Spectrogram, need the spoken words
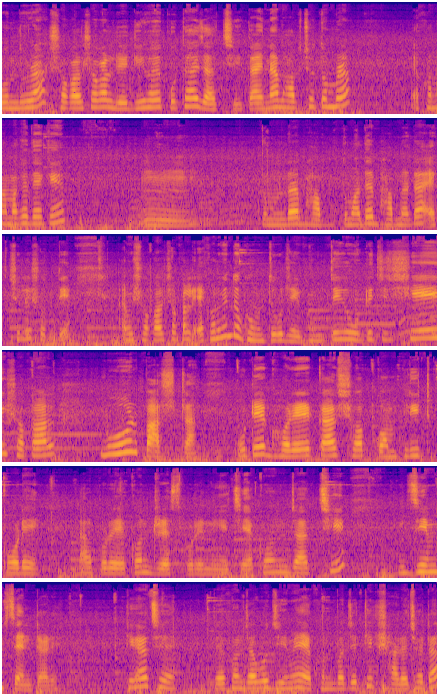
বন্ধুরা, সকাল সকাল রেডি হয়ে কোথায় যাচ্ছি? তাই না ভাবছ তোমরা? এখন আমাকে দেখে তোমরা ভাব, তোমাদের ভাবনাটা অ্যাকচুয়ালি সত্যি। আমি সকাল সকাল, এখন কিন্তু ঘুম থেকে উঠিনি। ঘুম থেকে উঠেছি সেই সকাল ভোর পাঁচটা। উঠে ঘরের কাজ সব কমপ্লিট করে, তারপরে এখন ড্রেস পরে নিয়েছি। এখন যাচ্ছি জিম সেন্টারে ঠিক আছে? তো এখন যাব জিমে এখন বাজে ঠিক সাড়ে ছটা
